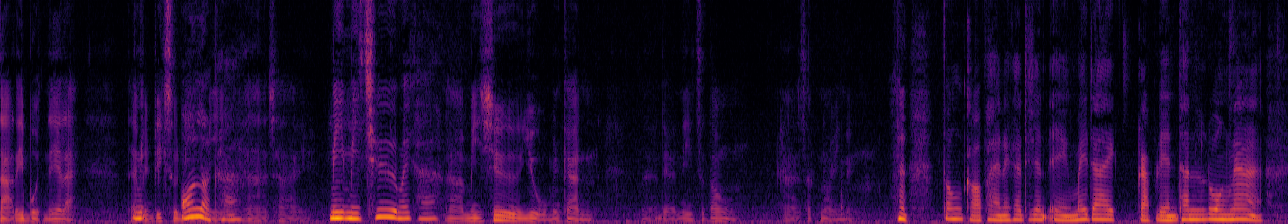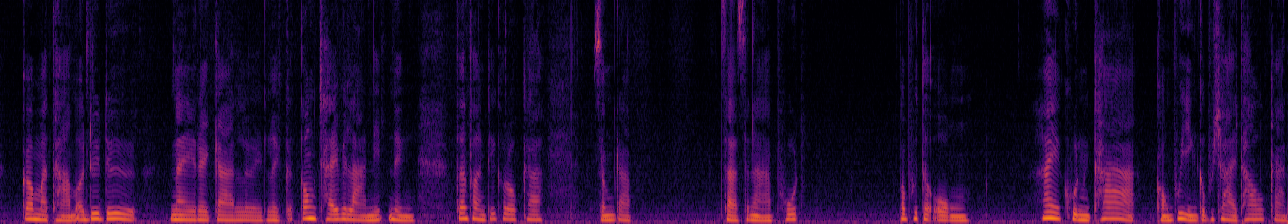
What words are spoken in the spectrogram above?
สารีบุตรนี่แหละ แต่เป็นภิกษุณีอ๋อเหรอคะใช่มีมีชื่อไหมคะมีชื่ออยู่เหมือนกันเดี๋ยวนี้จะต้องหาสักหน่อยหนึ่งต้องขออภัยนะคะที่ฉันเองไม่ได้กลับเรียนท่านล่วงหน้า ก็มาถามเอาดื้อในรายการเลยเลยก็ต้องใช้เวลานิดหนึ่งท่านฟังที่ครบคะสำหรับศาสนาพุทธ พระพุทธองค์ ให้คุณค่าของผู้หญิงกับผู้ชายเท่ากัน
